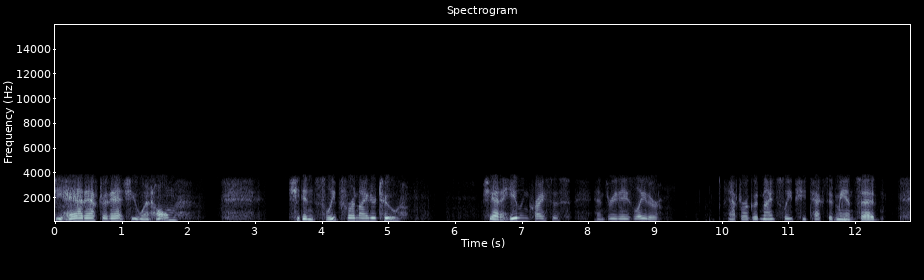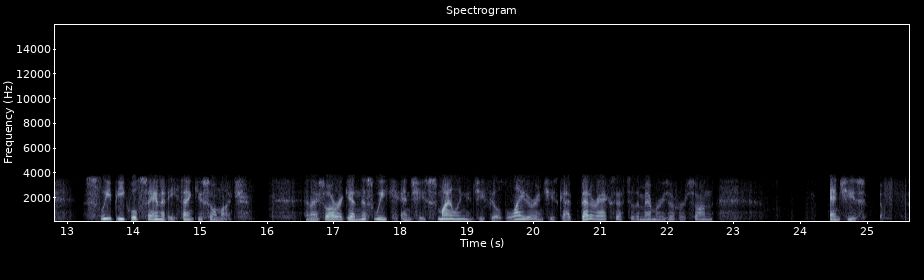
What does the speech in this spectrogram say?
she had after that, she went home. She didn't sleep for a night or two. She had a healing crisis, and three days later, after a good night's sleep, she texted me and said, Sleep equals sanity. Thank you so much. And I saw her again this week, and she's smiling, and she feels lighter, and she's got better access to the memories of her son. And she's f-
